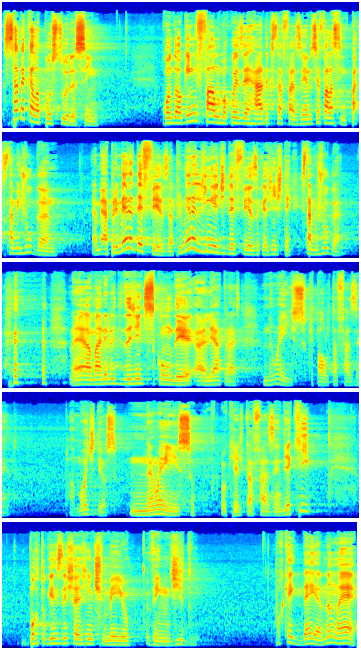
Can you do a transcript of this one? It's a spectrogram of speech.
Sabe aquela postura assim? Quando alguém fala uma coisa errada que está fazendo, você fala assim, está me julgando. É a primeira defesa, a primeira linha de defesa que a gente tem, está me julgando. né? A maneira de a gente esconder ali atrás. Não é isso que Paulo está fazendo. Pelo amor de Deus, não é isso o que ele está fazendo. E aqui, o português deixa a gente meio vendido, porque a ideia não é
